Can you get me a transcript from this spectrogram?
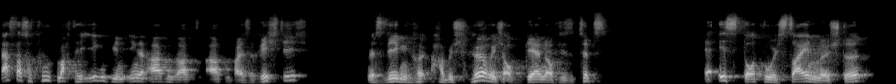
das, was er tut, macht er irgendwie in irgendeiner Art und, Weise richtig. Und deswegen ich, höre ich auch gerne auf diese Tipps. Er ist dort, wo ich sein möchte.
